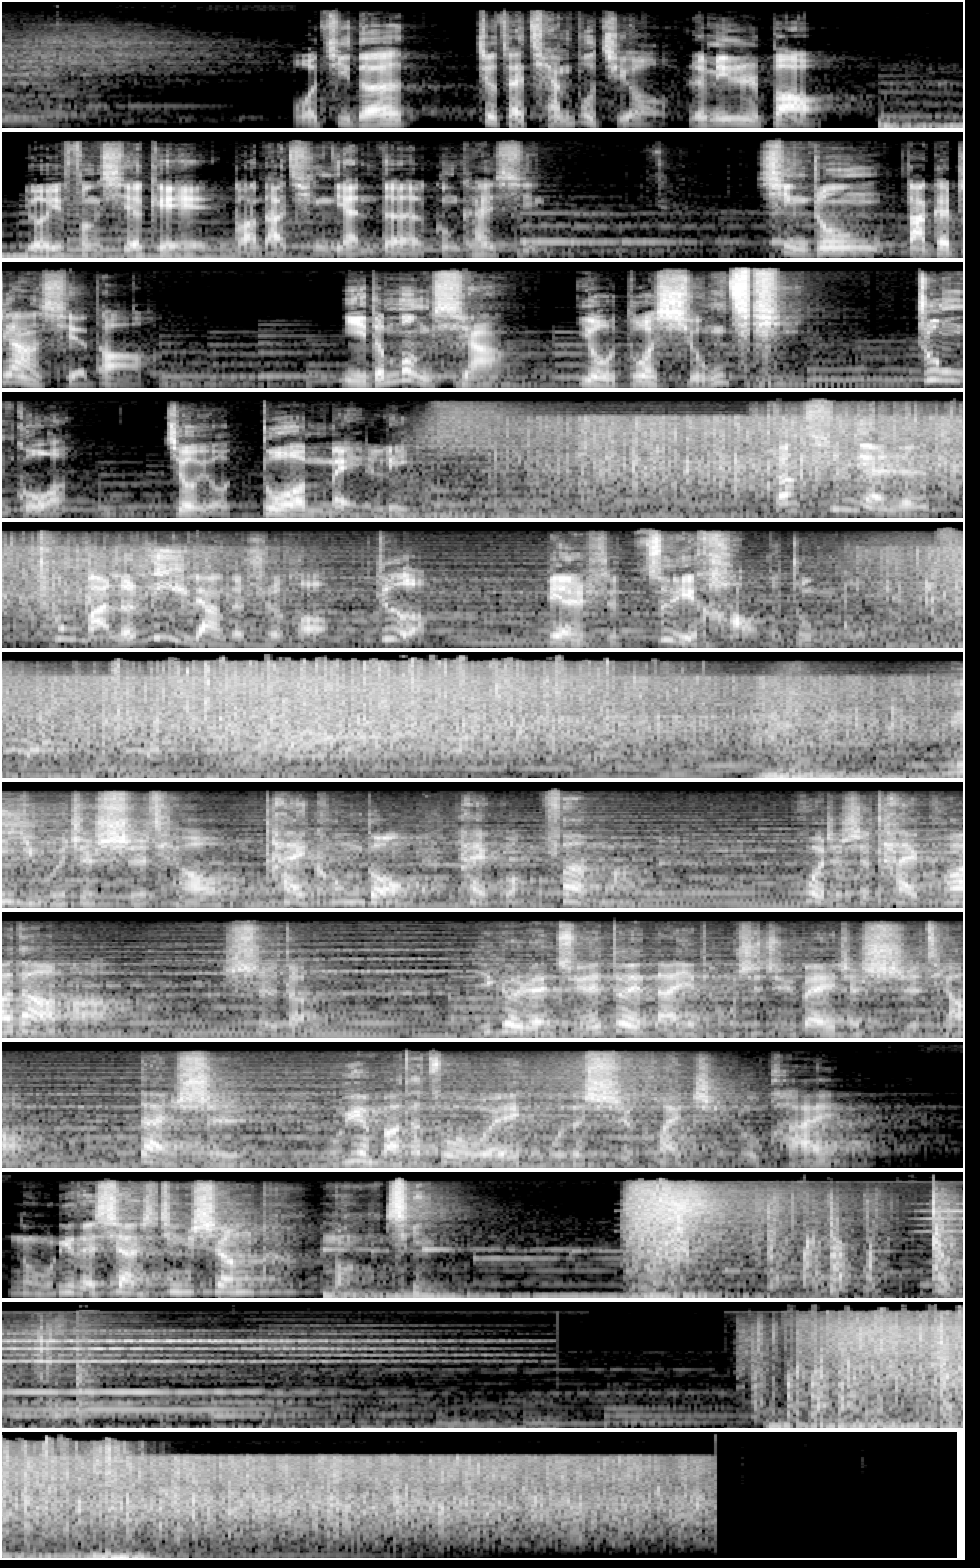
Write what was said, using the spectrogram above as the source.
我记得就在前不久，《人民日报》有一封写给广大青年的公开信，信中大概这样写道：“你的梦想有多雄起，中国就有多美丽。”当青年人充满了力量的时候，这便是最好的中国。你以为这十条太空洞、太广泛吗？或者是太夸大吗？是的，一个人绝对难以同时具备这十条，但是我愿把它作为我的十块指路牌，努力的向新生猛进。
